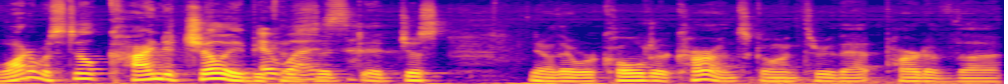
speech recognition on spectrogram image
water was still kind of chilly because was. it, it just you know there were colder currents going through that part of the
